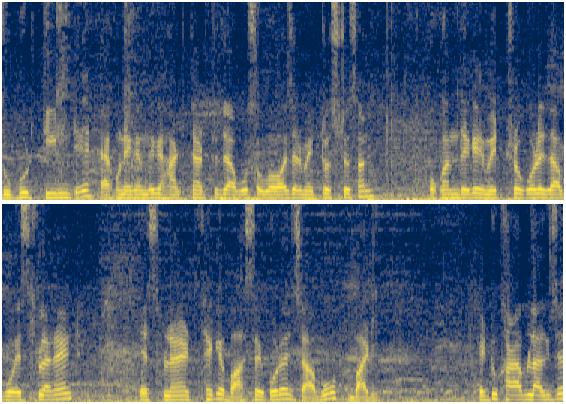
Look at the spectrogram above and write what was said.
দুপুর তিনটে। এখন এখান থেকে হাঁটতে হাঁটতে যাব শোভাবাজার মেট্রো স্টেশন ওখান থেকে মেট্রো করে যাব এসপ্ল্যানেট এসপ্ল্যানেট থেকে বাসে করে যাব বাড়ি। একটু খারাপ লাগছে।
